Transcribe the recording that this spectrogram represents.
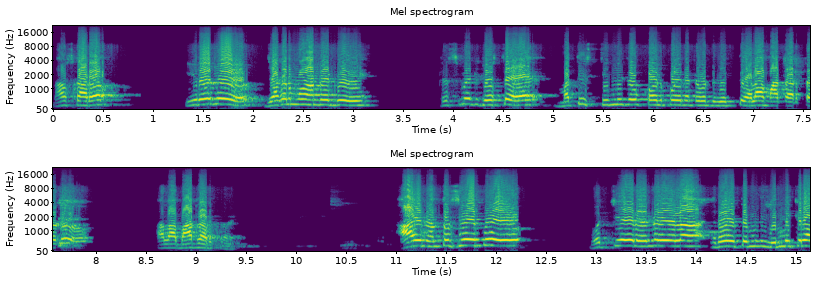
నమస్కారం. ఈరోజు జగన్మోహన్ రెడ్డి ప్రెస్ మీట్ చూస్తే మతి స్థిమితం కోల్పోయినటువంటి వ్యక్తి ఎలా మాట్లాడతాడో అలా మాట్లాడుతున్నాడు. ఆయన ఎంతసేపు వచ్చే రెండు వేల ఇరవై తొమ్మిది ఎన్నికల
